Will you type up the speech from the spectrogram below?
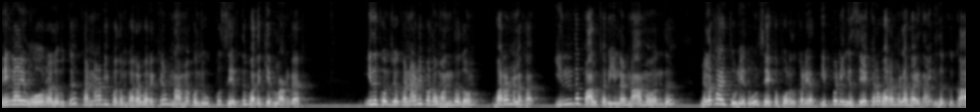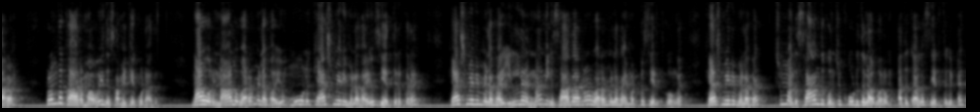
வெங்காயம் ஓரளவுக்கு கண்ணாடி பதம் வர வரைக்கும் நாம் கொஞ்சம் உப்பு சேர்த்து வதக்கிடலாங்க. இது கொஞ்சம் கண்ணாடி பதம் வந்ததும் வரமிளகாய் இந்த பால்கறியில் நாம் வந்து மிளகாய் தூள் எதுவும் சேர்க்க போகிறது கிடையாது. இப்போ நீங்கள் சேர்க்குற வரமிளகாய் தான் இதுக்கு காரம். ரொம்ப காரமாகவும் இதை சமைக்கக்கூடாது. நான் ஒரு நாலு வரமிளகாயும் மூணு காஷ்மீரி மிளகாயும் சேர்த்துருக்கிறேன். காஷ்மீரி மிளகாய் இல்லைன்னா நீங்கள் சாதாரண வரமிளகாய் மட்டும் சேர்த்துக்கோங்க. காஷ்மீரி மிளகாய் சும்மா அந்த சாந்து கொஞ்சம் கூடுதலாக வரும். அதுக்காக சேர்த்துக்கிட்டேன்.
